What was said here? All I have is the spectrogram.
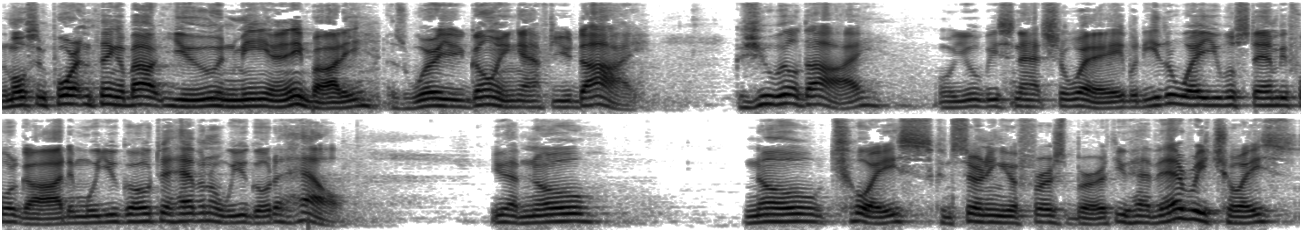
The most important thing about you and me and anybody is where you're going after you die. Because you will die, or you'll be snatched away, but either way you will stand before God, and will you go to heaven or will you go to hell? You have no no choice concerning your first birth. You have every choice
